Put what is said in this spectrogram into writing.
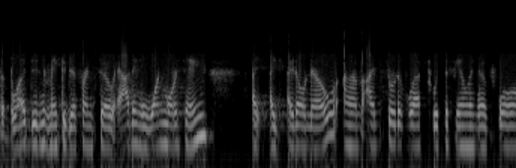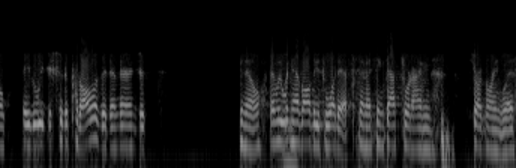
The blood didn't make a difference. So adding one more thing, I, I, I don't know. Um, I'm sort of left with the feeling of, well, maybe we just should have put all of it in there and just, you know, then we wouldn't have all these what ifs. And I think that's what I'm struggling with.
